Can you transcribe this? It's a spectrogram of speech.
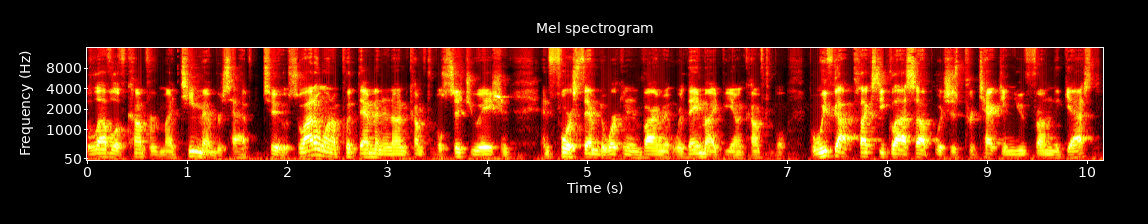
level of comfort my team members have too. So i don't want to put them in an uncomfortable situation and force them to work in an environment where they might be uncomfortable. But we've got plexiglass up which is protecting you from the guest.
